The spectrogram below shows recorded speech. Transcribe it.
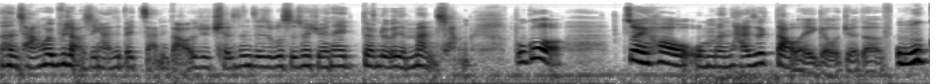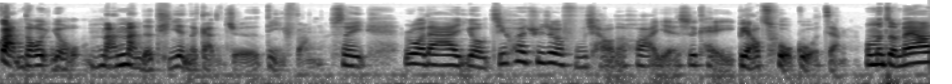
很常会不小心还是被沾到，就全身蜘蛛丝，所以觉得那一段路有点漫长。不过最后我们还是到了一个我觉得五感都有满满的体验的感觉的地方。所以如果大家有机会去这个浮桥的话，也是可以不要错过。这样，我们准备要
